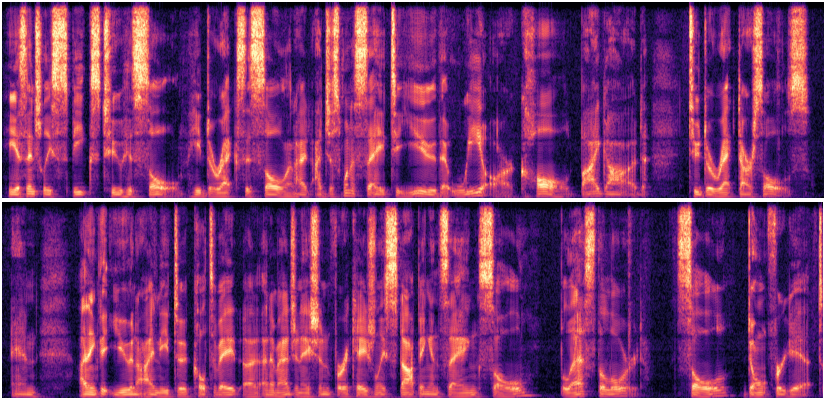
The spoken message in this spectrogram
He essentially speaks to his soul. He directs his soul. And I, I just want to say to you that we are called by God to direct our souls. And I think that you and I need to cultivate a, an imagination for occasionally stopping and saying, Soul, bless the Lord. Soul, don't forget.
